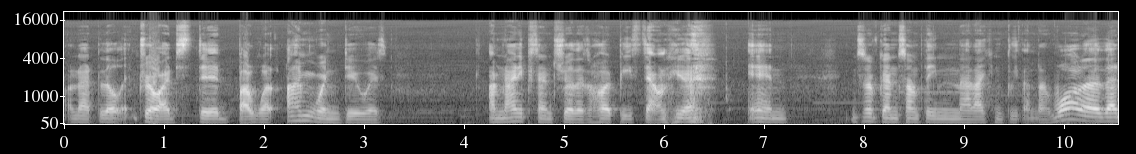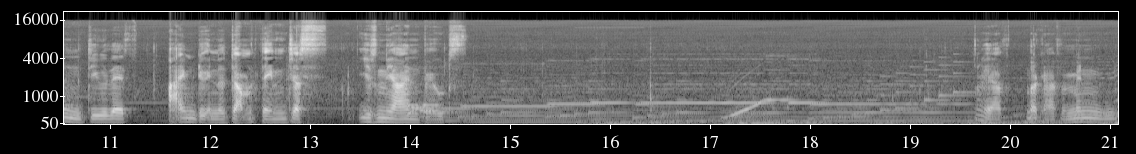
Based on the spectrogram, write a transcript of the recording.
on that little intro I just did, but what I'm going to do is, I'm 90% sure there's a heart piece down here, and instead of getting something that I can breathe underwater, then do this, I'm doing the dumb thing, just using the iron boots. Oh, yeah, look, I have a minute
